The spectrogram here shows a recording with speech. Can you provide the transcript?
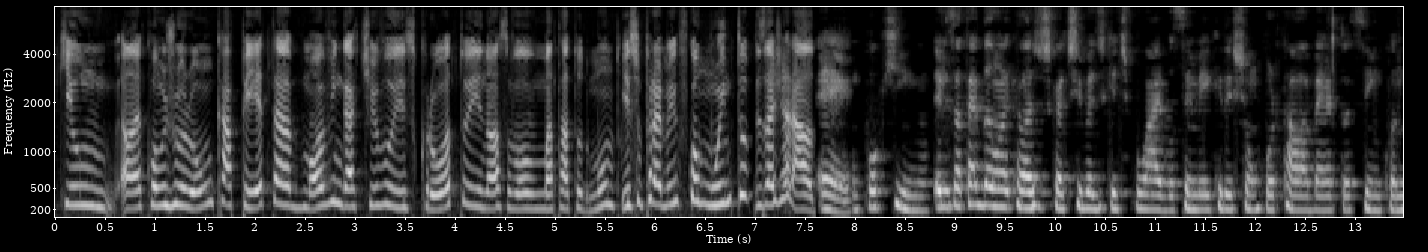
que um- ela conjurou um capeta mó vingativo e escroto, e, nossa, vou matar todo mundo. Isso pra mim ficou muito exagerado. É, um pouquinho. Eles até dão aquela justificativa de que, tipo, ai, você meio que deixou um portal aberto assim, quando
